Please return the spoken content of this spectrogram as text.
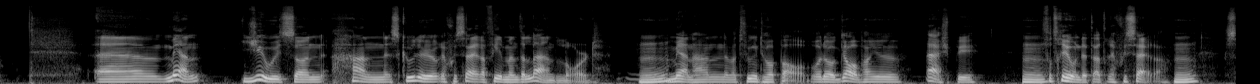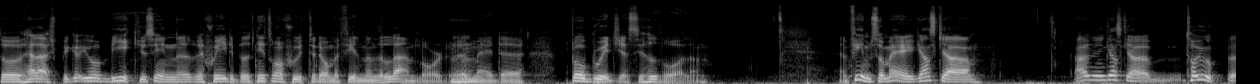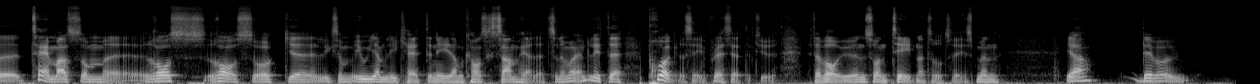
Eh, men Hewison han skulle ju regissera filmen The Landlord. Mm. Men han var tvungen att hoppa av och då gav han ju Ashby Mm. förtroendet att regissera. Mm. Så Hal Ashby begick ju sin regidebut 1970 då med filmen The Landlord eh, Mm. med eh, Bo Bridges i huvudrollen. En film som är ganska Ja, den är ganska, tar ju upp eh, teman som eh, ras, ras och eh, liksom ojämlikheten i det amerikanska samhället. Så den var ändå lite progressiv på det sättet ju. Detta var ju en sån tid naturligtvis men ja, det var,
